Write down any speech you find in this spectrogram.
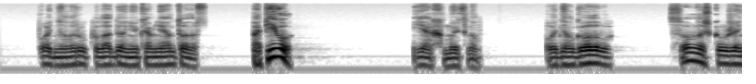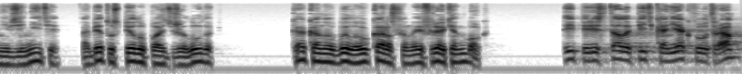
— поднял руку ладонью ко мне Антонов. «По пиву?» Я хмыкнул, поднял голову. Солнышко уже не в зените, обед успел упасть в желудок. Как оно было у Карлсона и Фрёкинбок. «Ты перестала пить коньяк по утрам?»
